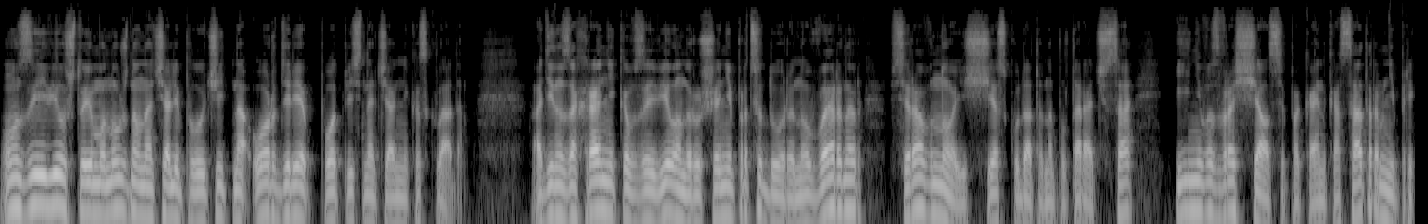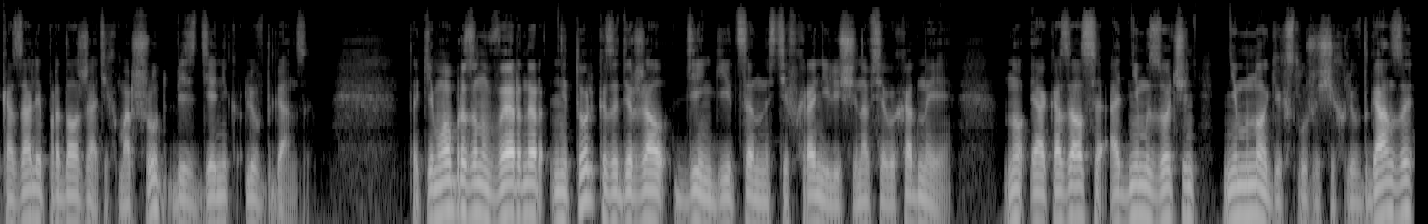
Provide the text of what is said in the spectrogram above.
Он заявил, что ему нужно вначале получить на ордере подпись начальника склада. Один из охранников заявил о нарушении процедуры, но Вернер все равно исчез куда-то на полтора часа и не возвращался, пока инкассаторам не приказали продолжать их маршрут без денег Люфтганзы. Таким образом, Вернер не только задержал деньги и ценности в хранилище на все выходные – но и оказался одним из очень немногих служащих Люфтганзы,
